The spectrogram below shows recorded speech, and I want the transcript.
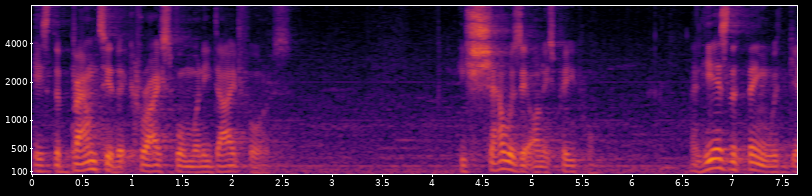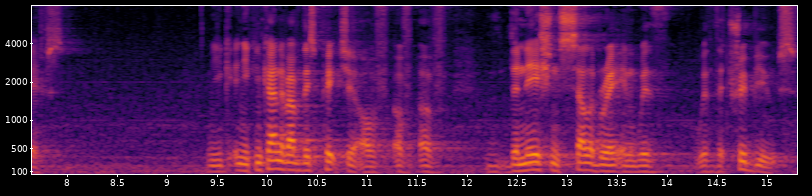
is the bounty that Christ won when he died for us. He showers it on his people. And here's the thing with gifts. And you, and you can kind of have this picture of, of, of the nation celebrating with, with the tributes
